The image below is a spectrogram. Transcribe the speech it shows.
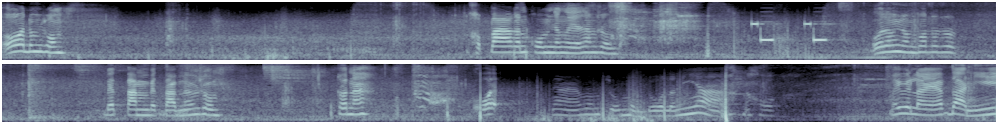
โอ้ท่านผู้ชมเขาปลากันคมจังเลยท่านผู้ชม โอ้ท่านผู้ชมโทษโทษแบตต่ำแบตต่ำท่านผู้ชม โทษนะ โอ้ยท่านผู้ชมผมโดนแล้วเนี่ย ไม่เป็นไรครับด่านนี้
